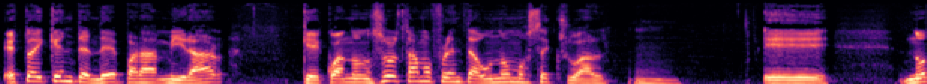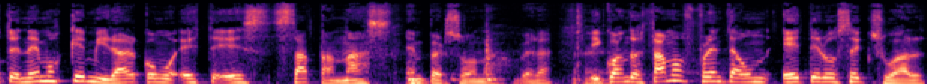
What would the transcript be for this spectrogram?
esto hay que entender para mirar que cuando nosotros estamos frente a un homosexual, mm. Eh, no tenemos que mirar como este es Satanás en persona, ¿verdad? Y cuando estamos frente a un heterosexual,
